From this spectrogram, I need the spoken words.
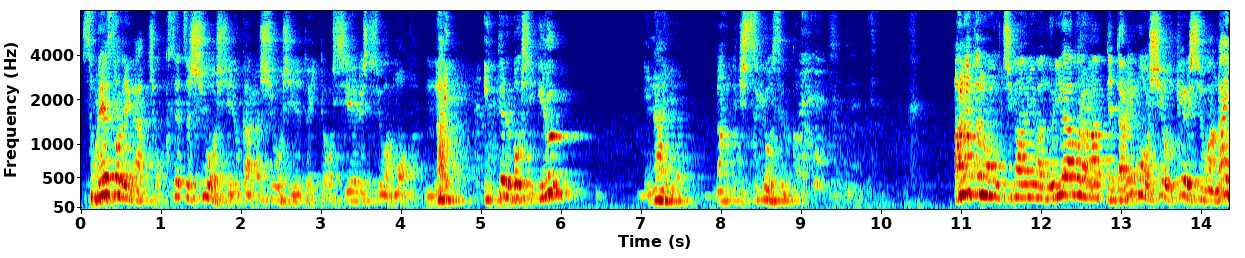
それぞれが直接主を知るから主を知ると言って教える必要はもうない。言ってる牧師いる？いないよなんで失業するか。らあなたの内側には塗り油があって誰も教えを受ける必要がない。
